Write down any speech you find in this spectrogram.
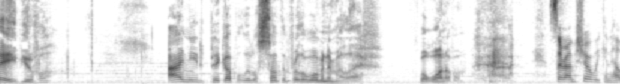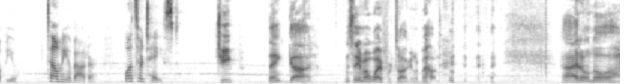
Hey, beautiful. I need to pick up a little something for the woman in my life. Well, one of them. Sir, I'm sure we can help you. Tell me about her. What's her taste? Cheap, thank God. This ain't my wife we're talking about. I don't know. Um,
